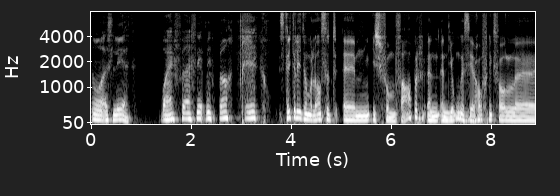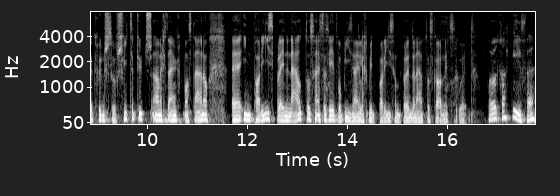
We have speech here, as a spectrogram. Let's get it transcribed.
noch ein Lied. Was hast du für ein Lied mitgebracht, Cedric? Das dritte Lied, das wir hören, ähm, ist vom Faber, ein, ein junger, sehr hoffnungsvoller äh, Künstler auf Schweizerdeutsch, habe ich gedacht, passt auch noch. Äh, in Paris brennen Autos, heisst das Lied, wobei es eigentlich mit Paris und brennenden Autos gar nichts zu tun hat. Provokativ, hä?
